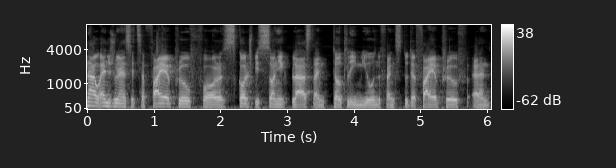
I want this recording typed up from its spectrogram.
Now endurance, it's a fireproof for Scorchbeast Sonic Blast. I'm totally immune thanks to the fireproof and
